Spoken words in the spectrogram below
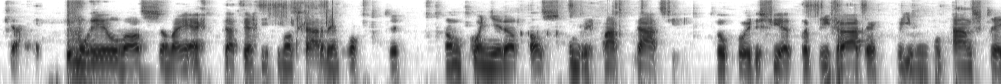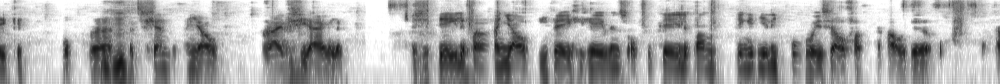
ja, immoreel was, en waar je echt daadwerkelijk iemand schade bij betrokken, dan kon je dat als onrechtmatige zien. Zo kon je dus via het privaatrecht iemand aanspreken op mm -hmm. het schenden van jouw privacy eigenlijk. Dus het delen van jouw privégegevens of het delen van dingen die je niet voor jezelf had gehouden of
